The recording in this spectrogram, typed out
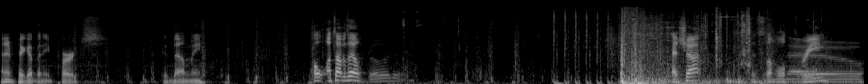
I didn't pick up any perks. Good dumb me. Oh, on top of the hill. Headshot. It's level three. No.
